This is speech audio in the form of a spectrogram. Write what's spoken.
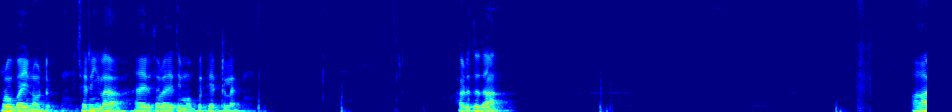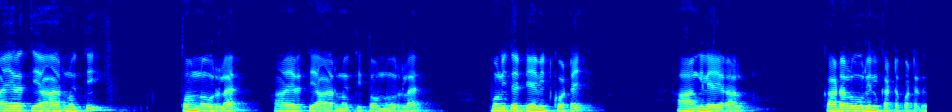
ரூபாய் நோட்டு. சரிங்களா? ஆயிரத்தி தொள்ளாயிரத்தி முப்பத்தி எட்டில் அடுத்ததாக ஆயிரத்தி அறநூற்றி தொண்ணூறில் ஆயிரத்தி அறநூற்றி தொண்ணூறில் புனித டேவிட் கோட்டை ஆங்கிலேயரால் கடலூரில் கட்டப்பட்டது.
